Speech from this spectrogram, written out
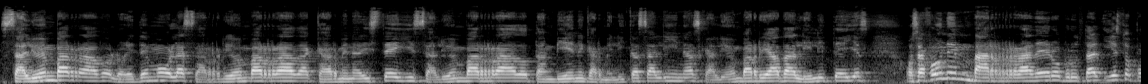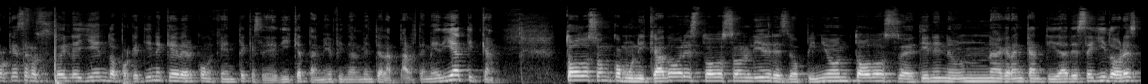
salió embarrado Loret de Mola, salió embarrada Carmen Aristegui, salió embarrado también Carmelita Salinas, salió embarriada Lili Telles. O sea, fue un embarradero brutal. ¿Y esto por qué se los estoy leyendo? Porque tiene que ver con gente que se dedica también finalmente a la parte mediática. Todos son comunicadores, todos son líderes de opinión, todos eh, tienen una gran cantidad de seguidores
